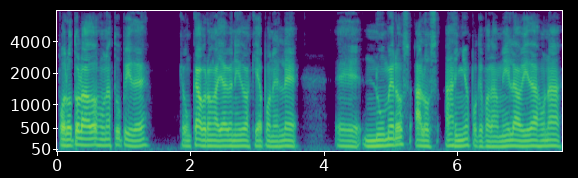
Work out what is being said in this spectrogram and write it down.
Por otro lado, es una estupidez que un cabrón haya venido aquí a ponerle eh, números a los años, porque para mí la vida es una,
